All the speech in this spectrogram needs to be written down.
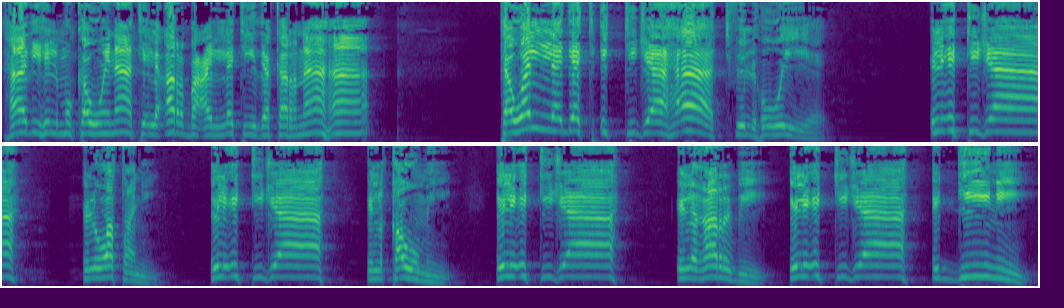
هذه المكونات الأربعة التي ذكرناها تولدت اتجاهات في الهوية. الاتجاه الوطني الاتجاه القومي الاتجاه الغربي الاتجاه الديني.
